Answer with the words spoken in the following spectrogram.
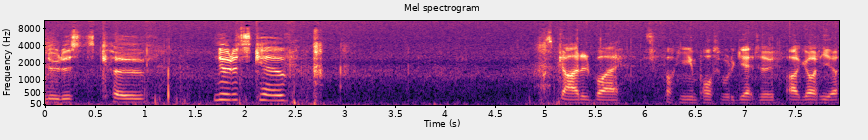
nudist's cove. Nudist's cove. It's guarded by, it's fucking impossible to get to. I got here.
